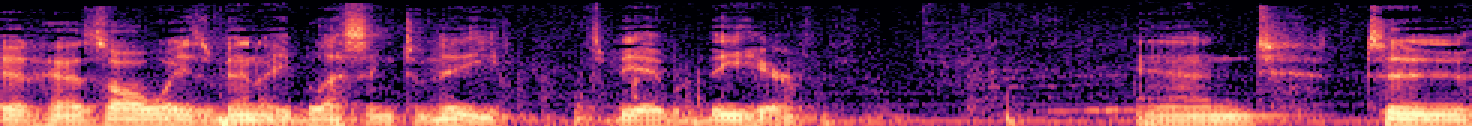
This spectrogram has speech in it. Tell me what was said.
it has always been a blessing to me to be able to be here and to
